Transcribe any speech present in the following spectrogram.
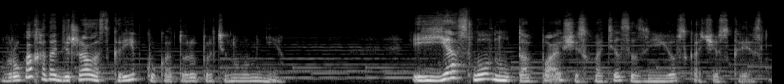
В руках она держала скрипку, которую протянула мне. И я, словно утопающий, схватился за нее, вскочив с кресла.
